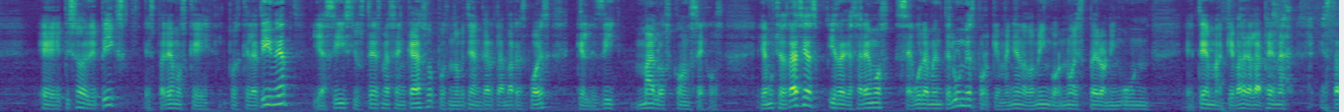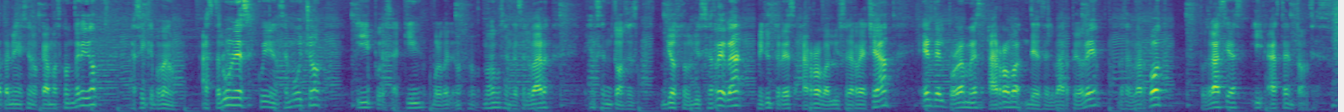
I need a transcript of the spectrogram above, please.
eh, episodio de Pix. Esperemos que, pues, que la tiene. Y así, si ustedes me hacen caso, pues no me tengan que reclamar después que les di malos consejos. Eh, muchas gracias y regresaremos seguramente el lunes porque mañana domingo no espero ningún eh, tema que valga la pena. Está también haciendo cada más contenido. Así que pues bueno, hasta lunes, cuídense mucho y pues aquí volveremos, nos vemos en Desde ese entonces. Yo soy Luis Herrera, mi Twitter es arroba luisrha, el del programa es arroba desde el bar desde el bar. Pues gracias y hasta entonces.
